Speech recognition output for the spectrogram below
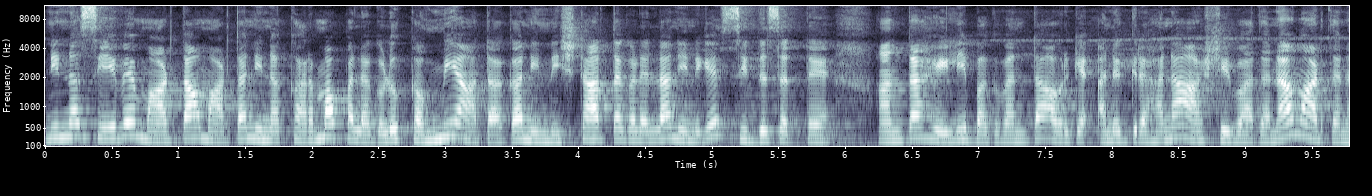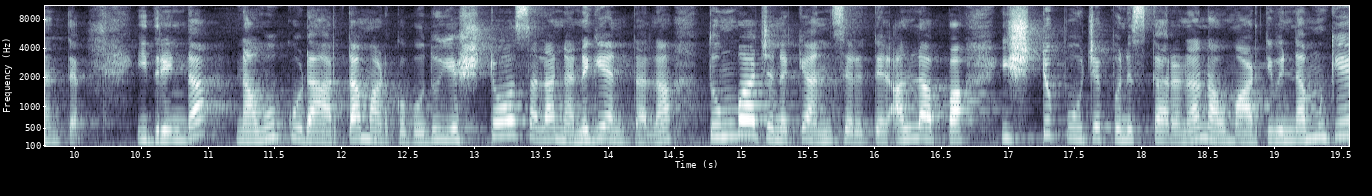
ನಿನ್ನ ಸೇವೆ ಮಾಡ್ತಾ ಮಾಡ್ತಾ ನಿನ್ನ ಕರ್ಮ ಫಲಗಳು ಕಮ್ಮಿ ಆದಾಗ ನಿನ್ನ ಇಷ್ಟಾರ್ಥಗಳೆಲ್ಲ ನಿನಗೆ ಸಿದ್ಧಿಸುತ್ತೆ ಅಂತ ಹೇಳಿ ಭಗವಂತ ಅವ್ರಿಗೆ ಅನುಗ್ರಹನ, ಆಶೀರ್ವಾದನ ಮಾಡ್ತಾನಂತೆ. ಇದರಿಂದ ನಾವು ಕೂಡ ಅರ್ಥ ಮಾಡ್ಕೋಬೋದು. ಎಷ್ಟೋ ಸಲ ನನಗೆ ಅಂತಲ್ಲ, ತುಂಬ ಜನಕ್ಕೆ ಅನಿಸಿರುತ್ತೆ, ಅಲ್ಲಪ್ಪ, ಇಷ್ಟು ಪೂಜೆ ಪುನಸ್ಕಾರನ ನಾವು ಮಾಡ್ತೀವಿ, ನಮಗೆ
